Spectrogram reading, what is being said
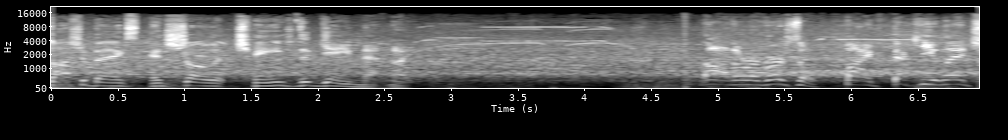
Sasha Banks, and Charlotte changed the game that night. Oh, the reversal by Becky Lynch.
